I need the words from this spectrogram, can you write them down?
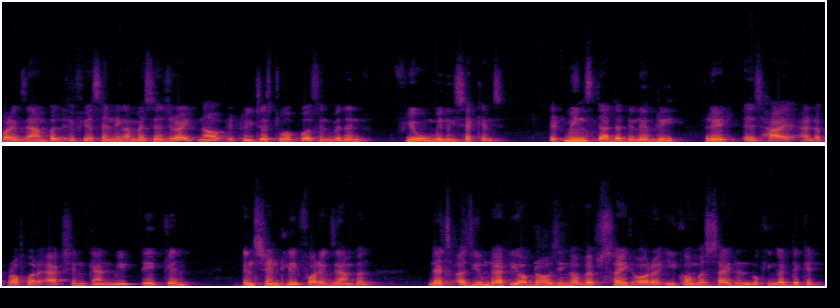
for example, if you're sending a message right now, it reaches to a person within few milliseconds. It means that the delivery rate is high and a proper action can be taken instantly. For example, let's assume that you are browsing a website or an e-commerce site and booking a ticket.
